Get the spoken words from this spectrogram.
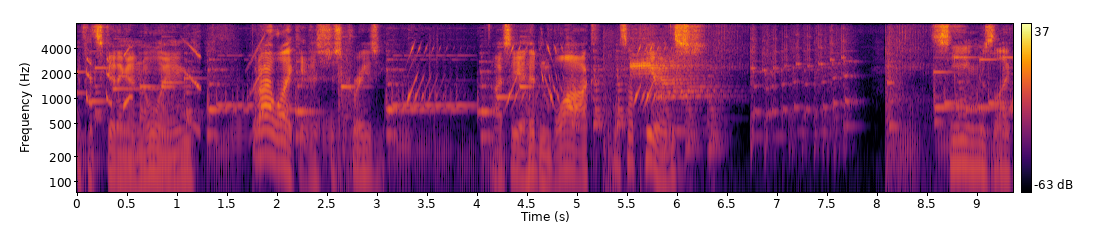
if it's getting annoying. But I like it, it's just crazy. I see a hidden block. What's up here? This... Seems like,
